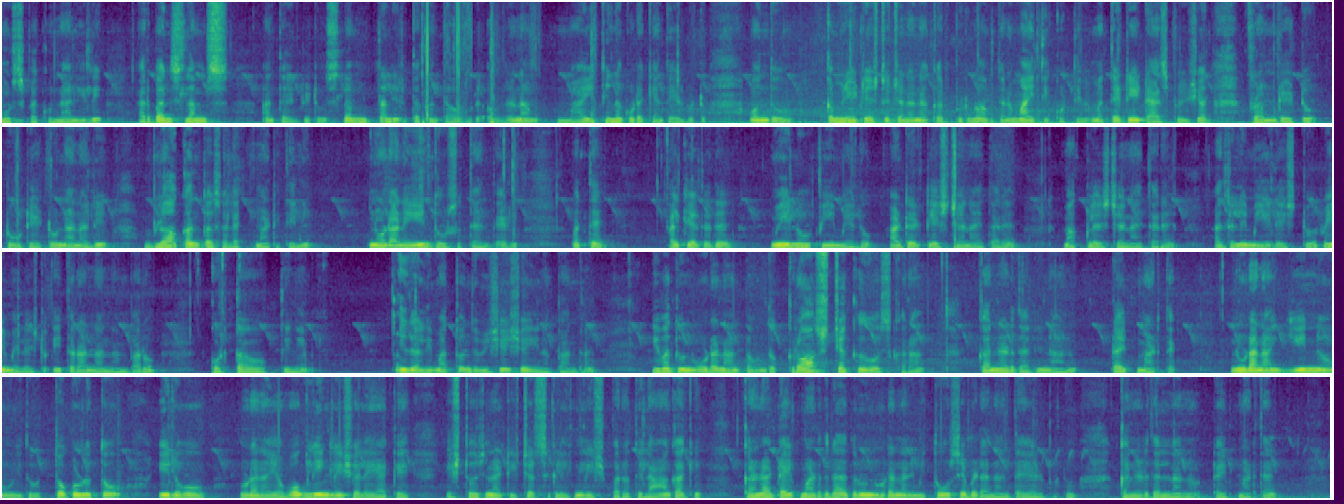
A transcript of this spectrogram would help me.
ಮೂಡಿಸ್ಬೇಕು. ನಾನಿಲ್ಲಿ ಅರ್ಬನ್ ಸ್ಲಮ್ಸ್ ಅಂತ ಹೇಳ್ಬಿಟ್ಟು ಸ್ಲಮ್ಸಲ್ಲಿರ್ತಕ್ಕಂಥ ಅವ್ರ, ಅವ್ರನ್ನ ಮಾಹಿತಿನ ಕೊಡೋಕ್ಕೆ ಅಂತ ಹೇಳ್ಬಿಟ್ಟು ಒಂದು ಕಮ್ಯುನಿಟಿ ಅಷ್ಟು ಜನನ ಕರೆದ್ಬಿಟ್ಟು ನಾವು ಅದನ್ನು ಮಾಹಿತಿ ಕೊಡ್ತೀವಿ. ಮತ್ತು date as usual from date to date ನಾನಲ್ಲಿ ಬ್ಲಾಕ್ ಅಂತ ಸೆಲೆಕ್ಟ್ ಮಾಡಿದ್ದೀನಿ. ನೋಡೋಣ ಏನು ತೋರಿಸುತ್ತೆ ಅಂತೇಳಿ ಮತ್ತು ಅಲ್ಲಿ ಕೇಳ್ತದೆ, ಮೇಲು ಫೀಮೇಲು ಅಡಲ್ಟ್ ಎಷ್ಟು ಜನ ಇದ್ದಾರೆ ಮಕ್ಕಳು ಎಷ್ಟು ಜನ ಇದ್ದಾರೆ? ಅದರಲ್ಲಿ ಮೇಲ್ ಎಷ್ಟು ಫೀಮೇಲ್ ಎಷ್ಟು, ಈ ಥರ ನಾನು ನಂಬರು ಕೊಡ್ತಾ ಹೋಗ್ತೀನಿ. ಇದರಲ್ಲಿ ಮತ್ತೊಂದು ವಿಶೇಷ ಏನಪ್ಪ ಅಂದರೆ, ಇವತ್ತು ನೋಡೋಣ ಅಂತ ಒಂದು ಕ್ರಾಸ್ ಚೆಕ್ಗೋಸ್ಕರ ಕನ್ನಡದಲ್ಲಿ ನಾನು ಟೈಪ್ ಮಾಡಿದೆ. ನೋಡೋಣ ಏನು ಇದು ತಗೊಳ್ಳುತ್ತೋ ಇಲ್ವೋ, ನೋಡೋಣ ಯಾವಾಗಲೂ ಇಂಗ್ಲೀಷಲ್ಲೇ ಯಾಕೆ ಎಷ್ಟೋ ಜನ ಟೀಚರ್ಸ್ಗಳು ಇಂಗ್ಲೀಷ್ ಬರೋದಿಲ್ಲ. ಹಾಗಾಗಿ ಕನ್ನಡ ಟೈಪ್ ಮಾಡಿದ್ರೆ ಅದನ್ನು ನೋಡೋಣ, ನಿಮಗೆ ತೋರಿಸೇ ಬಿಡೋಣ ಅಂತ ಹೇಳ್ಬಿಟ್ಟು ಕನ್ನಡದಲ್ಲಿ ನಾನು ಟೈಪ್ ಮಾಡಿದೆ.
